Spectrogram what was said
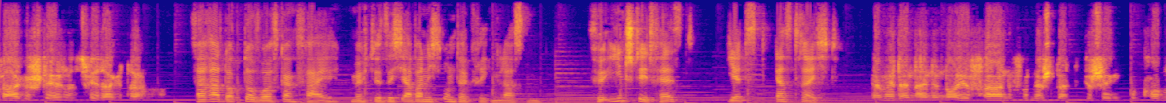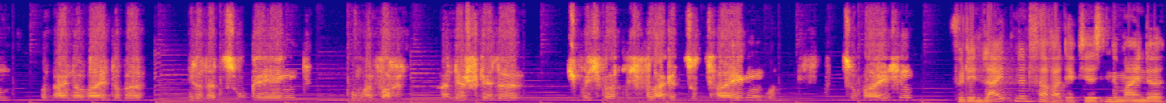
Frage stellen, was wir da getan haben. Pfarrer Dr. Wolfgang Fey möchte sich aber nicht unterkriegen lassen. Für ihn steht fest, jetzt erst recht. Wir haben ja dann eine neue Fahne von der Stadt geschenkt bekommen, und eine weitere wieder dazugehängt, um einfach an der Stelle sprichwörtlich Flagge zu zeigen und nicht zu weichen. Für den leitenden Pfarrer der Kirchengemeinde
